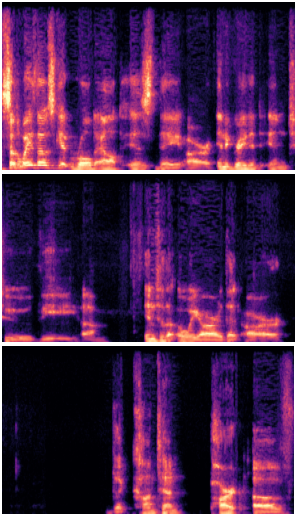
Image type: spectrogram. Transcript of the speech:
So the way those get rolled out is they are integrated into the, um, into the OER that are the content part of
